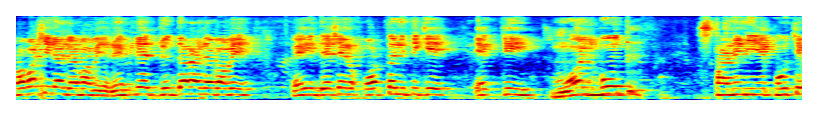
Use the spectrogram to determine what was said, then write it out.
প্রবাসীরা যেভাবে, রেমিটেন্স যোদ্ধারা যেভাবে এই দেশের অর্থনীতিকে একটি মজবুত স্থানে নিয়ে পৌঁছে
